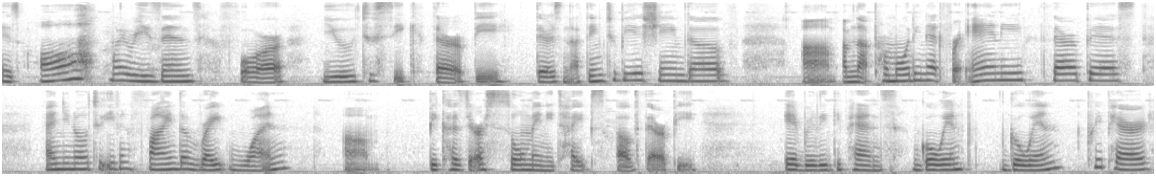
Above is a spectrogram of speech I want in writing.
is all my reasons for you to seek therapy. There's nothing to be ashamed of. Um, I'm not promoting it for any therapist. And, you know, to even find the right one, um, because there are so many types of therapy. It really depends. Go in, go in prepared,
